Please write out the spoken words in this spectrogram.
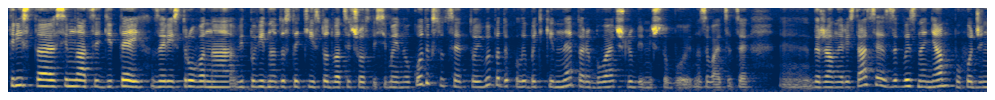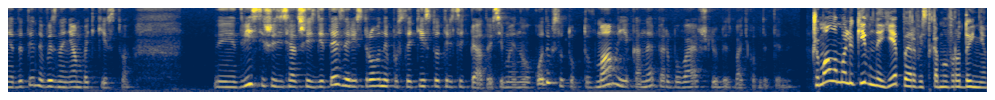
317 дітей зареєстровано відповідно до статті 126 Сімейного кодексу. Це той випадок, коли батьки не перебувають в шлюбі між собою. Називається це е, державна реєстрація з визнанням походження дитини, визнанням батьківства. Е, 266 дітей зареєстровані по статті 135 Сімейного кодексу, тобто в мами, яка не перебуває в шлюбі з батьком дитини. Чимало малюків не є первістками в родині.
